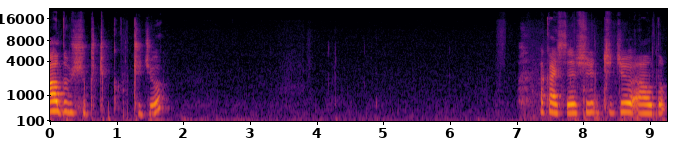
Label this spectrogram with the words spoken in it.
Aldım şu küçük çocuğu. Arkadaşlar şu çocuğu aldım.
